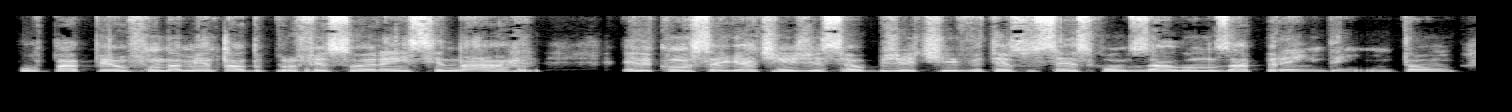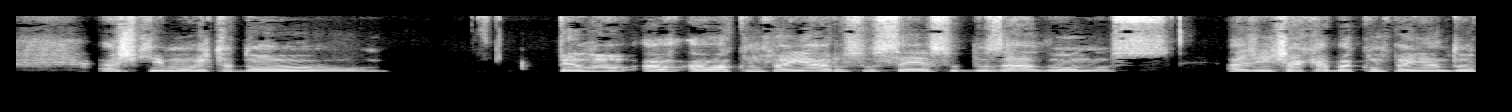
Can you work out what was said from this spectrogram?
o papel fundamental do professor é ensinar, ele consegue atingir seu objetivo e ter sucesso quando os alunos aprendem. Então, acho que muito do. Pelo, ao, ao acompanhar o sucesso dos alunos, a gente acaba acompanhando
